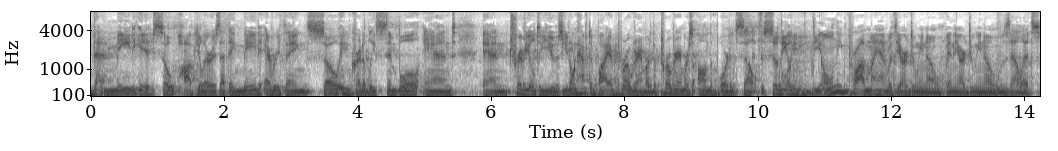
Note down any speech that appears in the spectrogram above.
that made it so popular is that they made everything so incredibly simple and, and trivial to use. You don't have to buy a programmer. The programmer's on the board itself. So the the only problem I had with the Arduino and the Arduino zealots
